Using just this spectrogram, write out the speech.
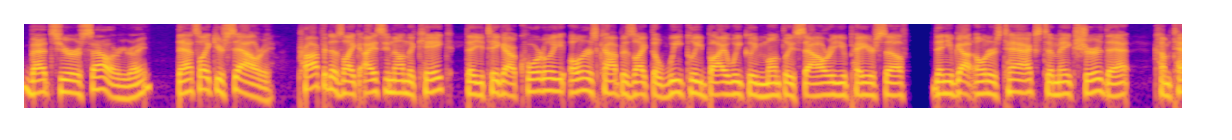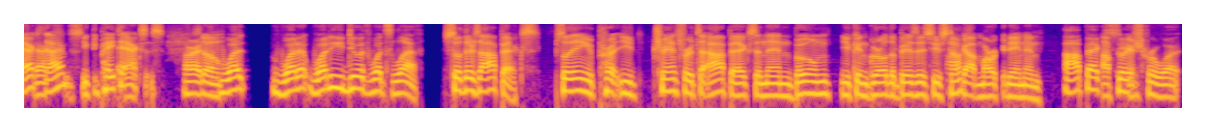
that's your salary, right? That's like your salary. Profit is like icing on the cake that you take out quarterly. Owner's comp is like the weekly, bi-weekly, monthly salary you pay yourself. Then you've got owner's tax to make sure that come tax taxes. time, you can pay taxes. All right. So, what what what do you do with what's left? So there's OPEX. So then you pre- you transfer it to OPEX, and then boom, you can grow the business. You still Op- got marketing and OPEX stands for what?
